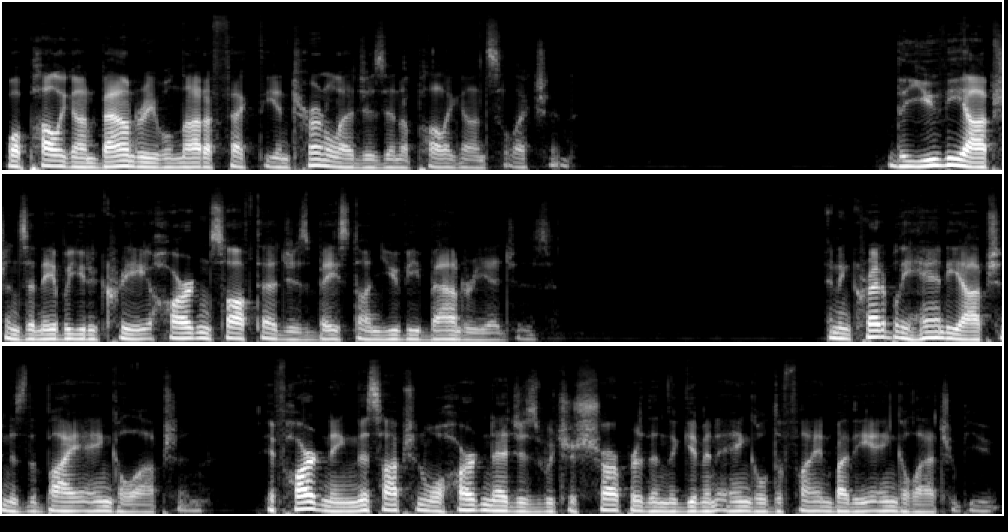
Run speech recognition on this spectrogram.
while polygon boundary will not affect the internal edges in a polygon selection. The UV options enable you to create hard and soft edges based on UV boundary edges. An incredibly handy option is the by angle option. If hardening, this option will harden edges which are sharper than the given angle defined by the angle attribute.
